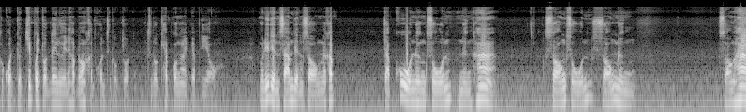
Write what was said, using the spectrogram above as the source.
ก็กดจดคลิปก็จดได้เลยนะครับเนาะขันคนสะดวกจดสะดวกแคปก็ง่ายแป๊บเดียว วันนี้เด่นสามเด่นสองนะครับ จับคู่หนึ่งศูนย์หนึ่งห้าสองศูนย์สองหนึ่งสองห้า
